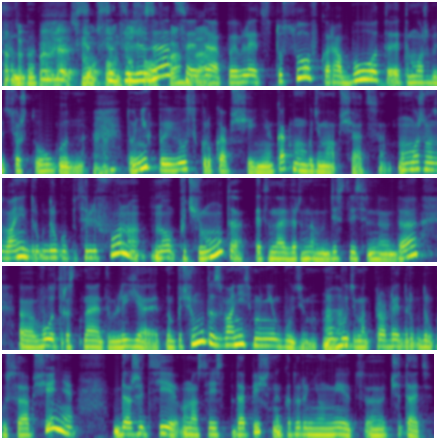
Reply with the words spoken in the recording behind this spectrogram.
как как бы, появляется, ну, условно, социализация, тусовка, да. да, появляется тусовка, работа, это может быть все что угодно, угу. то у них появился круг общения. Как мы будем общаться? Мы можем звонить друг другу по телефону, но почему-то, это, наверное, действительно, да, э, возраст на это влияет, но почему-то звонить мы не будем. Мы угу. будем отправлять друг другу сообщения, даже те, у нас есть подопечные, которые не умеют э, читать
